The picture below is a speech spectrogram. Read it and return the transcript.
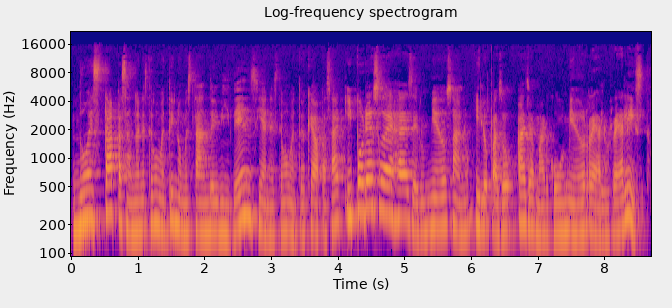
no está pasando en este momento y no me está dando evidencia en este momento de que va a pasar y por eso deja de ser un miedo sano y lo paso a llamar como un miedo real o realista.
